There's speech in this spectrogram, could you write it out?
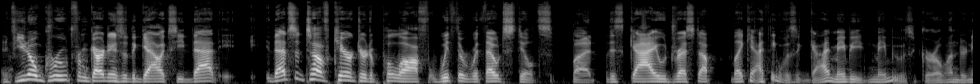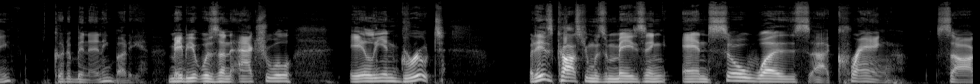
And if you know Groot from Guardians of the Galaxy, that that's a tough character to pull off with or without stilts. But this guy who dressed up like I think it was a guy, maybe maybe it was a girl underneath. Could have been anybody. Maybe it was an actual alien Groot. But his costume was amazing, and so was uh, Krang. Saw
